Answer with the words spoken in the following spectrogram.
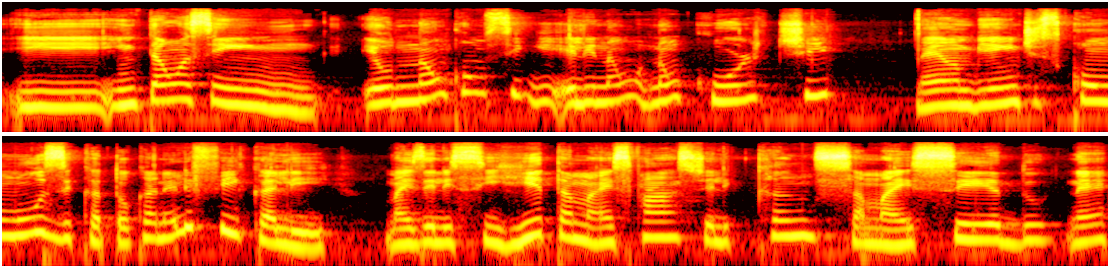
E então assim, eu não consegui, ele não não curte, né, ambientes com música tocando, ele fica ali, mas ele se irrita mais fácil, ele cansa mais cedo, né?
